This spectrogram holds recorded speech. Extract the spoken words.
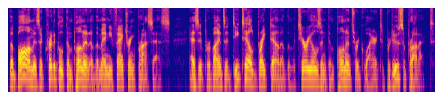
The BOM is a critical component of the manufacturing process, as it provides a detailed breakdown of the materials and components required to produce a product.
